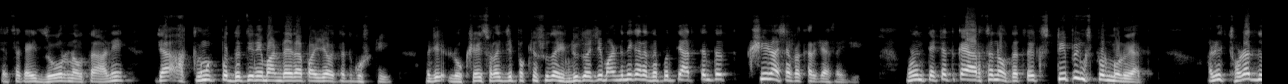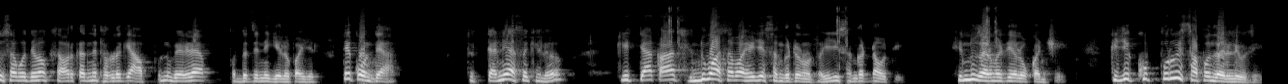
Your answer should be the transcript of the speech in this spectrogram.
त्याचा काही जोर नव्हता. आणि ज्या आक्रमक पद्धतीने मांडायला पाहिजे होत्या गोष्टी म्हणजे लोकशाही स्वराज्य पक्ष सुद्धा हिंदुत्वाची मांडणी करायचा पण ती अत्यंत क्षीण अशा प्रकारची असायची. म्हणून त्याच्यात काही अर्थ नव्हता. तो एक स्टिपिंग स्टोन म्हणूयात. आणि थोड्याच दिवसामध्ये मग सावरकरांनी ठरवलं की आपण वेगळ्या पद्धतीने गेलो पाहिजे. ते कोणत्या? तर त्यांनी असं केलं की त्या काळात हिंदू महासभा हे जे संघटन होतं ही जी संघटना होती हिंदू धर्मातील लोकांची की जी खूप पूर्वी स्थापन झालेली होती.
